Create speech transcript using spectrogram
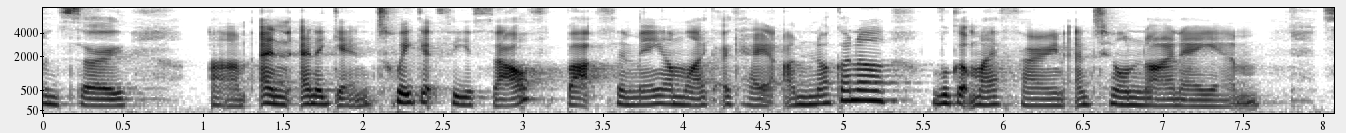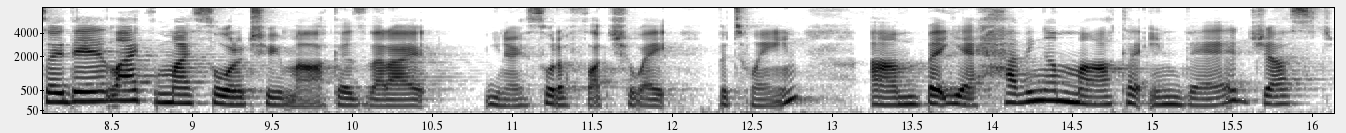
And so um, and and again, tweak it for yourself. But for me, I'm like, okay, I'm not gonna look at my phone until 9 a.m. So they're like my sort of two markers that I, you know, sort of fluctuate between. Um, but yeah, having a marker in there just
